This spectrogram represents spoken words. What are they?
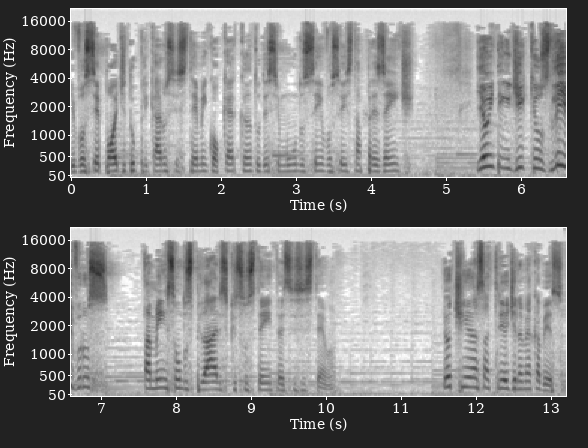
e você pode duplicar o sistema em qualquer canto desse mundo sem você estar presente. E eu entendi que os livros também são dos pilares que sustentam esse sistema. Eu tinha essa tríade na minha cabeça.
